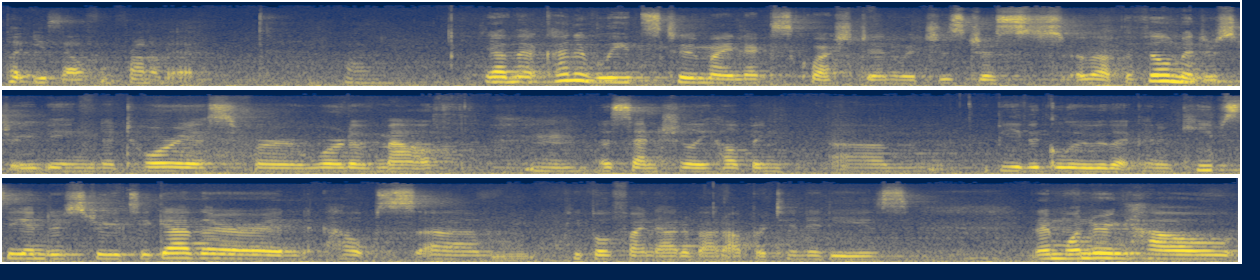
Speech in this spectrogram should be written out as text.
put yourself in front of it. Um, Yeah, and that kind of leads to my next question, which is just about the film industry being notorious for word of mouth, mm. essentially helping um, be the glue that kind of keeps the industry together and helps um, people find out about opportunities. And I'm wondering how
